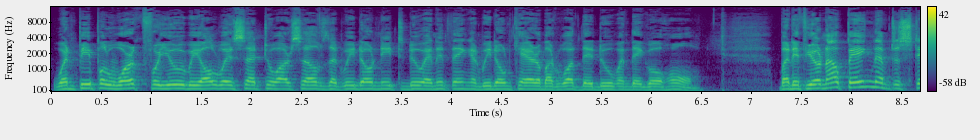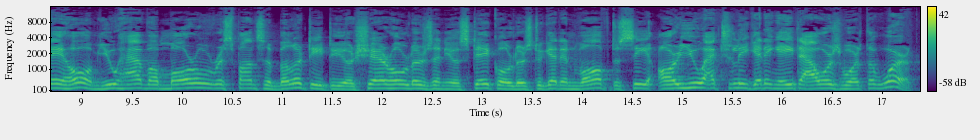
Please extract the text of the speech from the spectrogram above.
When people work for you, we always said to ourselves that we don't need to do anything and we don't care about what they do when they go home. But if you're now paying them to stay home, you have a moral responsibility to your shareholders and your stakeholders to get involved to see are you actually getting eight hours worth of work?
